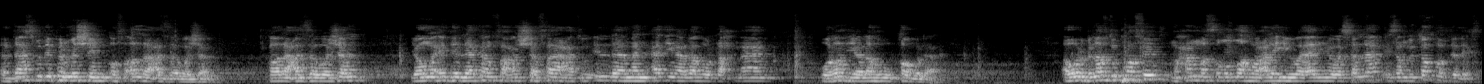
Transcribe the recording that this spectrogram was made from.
And that's with the permission of Allah Azza wa Jal. قال عز وجل يومئذ لا تنفع الشفاعة إلا من أذن له الرحمن ورضي له قولا Our beloved Prophet Muhammad sallallahu alayhi wa alihi wa sallam is on the top of the list.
